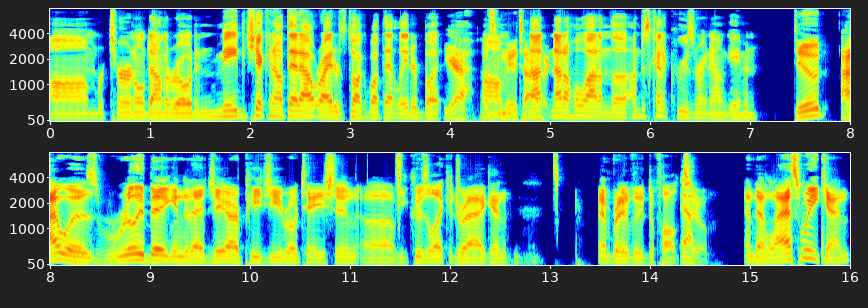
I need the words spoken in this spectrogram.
um Returnal down the road, and maybe checking out that Outriders. Talk about that later, but yeah, that's um, gonna be a not topic, not a whole lot on the. I'm just kind of cruising right now in gaming. dude. I was really big into that JRPG rotation of Yakuza Like a Dragon and Bravely Default Yeah. 2. And then last weekend,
